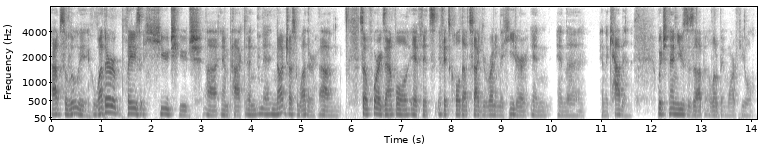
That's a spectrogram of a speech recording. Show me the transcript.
Absolutely. Weather plays a huge, huge uh, impact and, and, not just weather. Um, so for example, if it's, if it's cold outside, you're running the heater in, in the, in the cabin, which then uses up a little bit more fuel.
